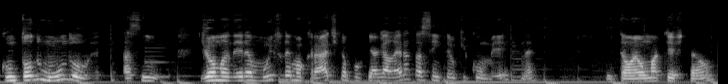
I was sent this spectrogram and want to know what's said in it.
com todo mundo, assim, de uma maneira muito democrática, porque a galera está sem ter o que comer, né? Então é uma questão.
